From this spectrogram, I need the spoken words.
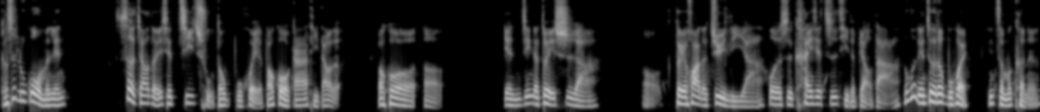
可是如果我们连社交的一些基础都不会，包括我刚刚提到的，包括呃眼睛的对视啊。哦，对话的距离啊，或者是看一些肢体的表达，如果连这个都不会，你怎么可能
